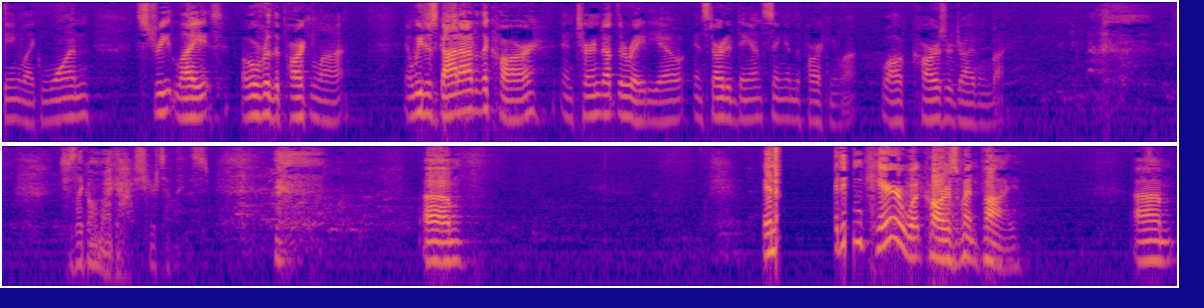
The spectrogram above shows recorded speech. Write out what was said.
being like one street light over the parking lot. And we just got out of the car and turned up the radio and started dancing in the parking lot while cars were driving by. She's like, oh my gosh, you're telling this. um, and I didn't care what cars went by. Um,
